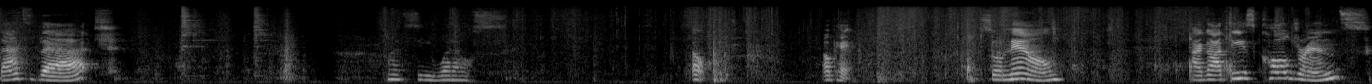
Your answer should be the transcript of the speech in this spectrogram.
that's that. Let's see, what else? Oh, okay. So now I got these cauldrons,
